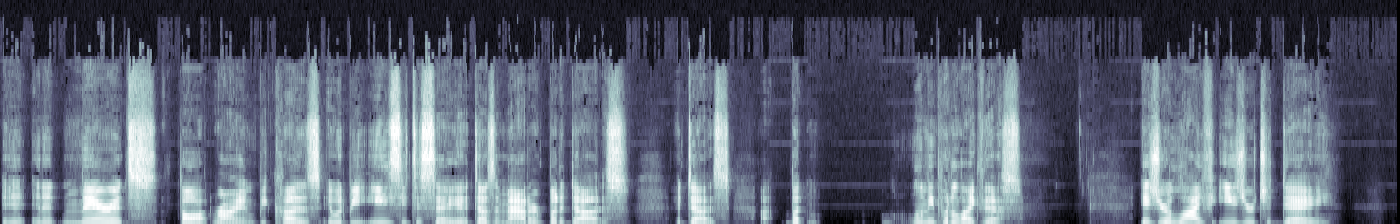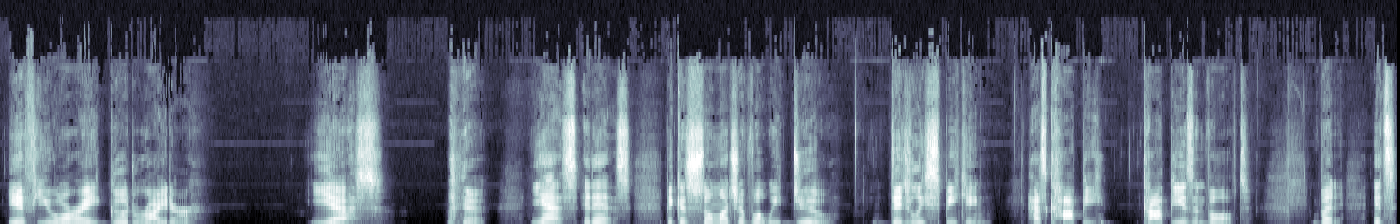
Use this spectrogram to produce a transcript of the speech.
it and it merits thought, Ryan, because it would be easy to say it doesn't matter, but it does. It does. Uh, but let me put it like this: Is your life easier today if you are a good writer? Yes. yes, it is. Because so much of what we do, digitally speaking, has copy. Copy is involved. But it's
